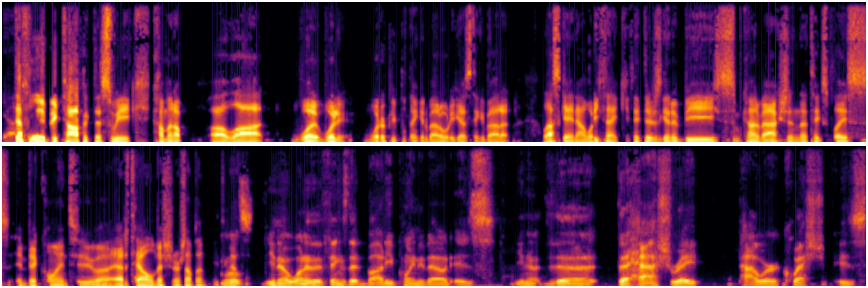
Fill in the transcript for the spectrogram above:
Yeah. Definitely a big topic this week, coming up a lot. What what what are people thinking about it? What do you guys think about it? Last game now. What do you think? You think there's going to be some kind of action that takes place in Bitcoin to uh, add a tail emission or something? You well, that's... you know, one of the things that Bawdy pointed out is, you know, the the hash rate power question is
